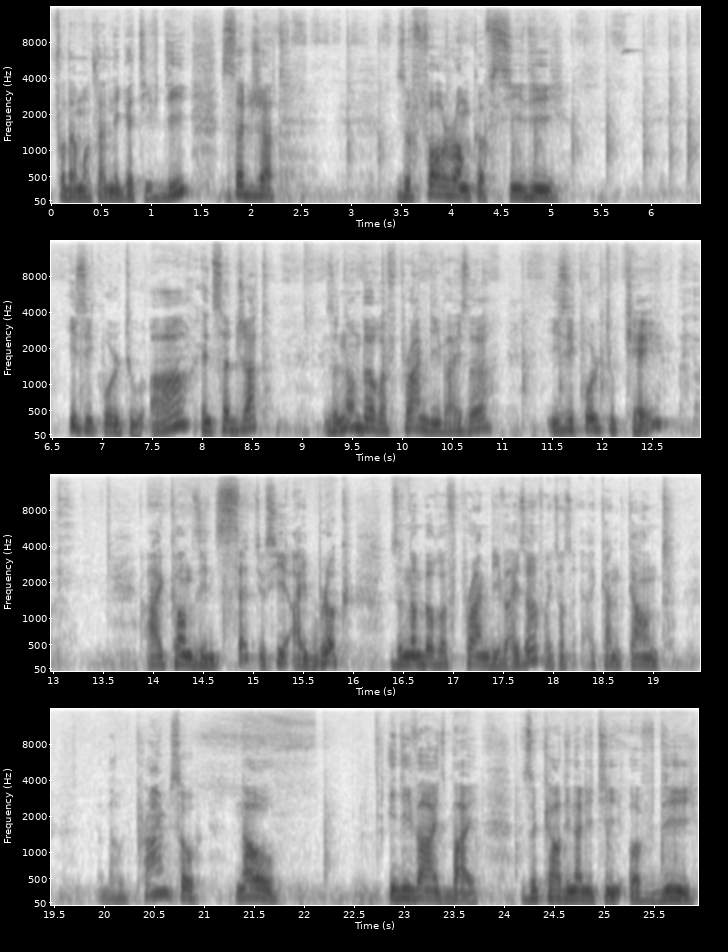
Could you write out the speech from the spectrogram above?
fundamental negative D, such that the four rank of CD is equal to R, and such that the number of prime divisor is equal to K. I count in set, you see, I block the number of prime divisor. For instance, I can count about prime. So now, he divides by the cardinality of D,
